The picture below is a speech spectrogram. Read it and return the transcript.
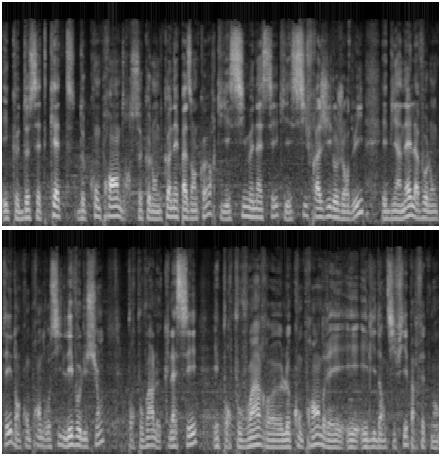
et que de cette quête de comprendre ce que l'on ne connaît pas encore, qui est si menacé, qui est si fragile aujourd'hui, eh bien elle a volonté d'en comprendre aussi l'évolution pour pouvoir le classer et pour pouvoir euh, le comprendre et l'identifier parfaitement.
